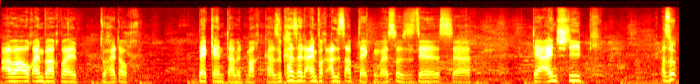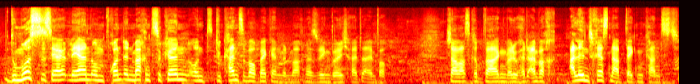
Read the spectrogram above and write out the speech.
aber auch einfach, weil du halt auch Backend damit machen kannst. Du kannst halt einfach alles abdecken, weißt du? Das ist der, ist, äh, der Einstieg. Also du musst es ja lernen, um Frontend machen zu können und du kannst aber auch Backend mitmachen. Deswegen würde ich halt einfach JavaScript wagen, weil du halt einfach alle Interessen abdecken kannst.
